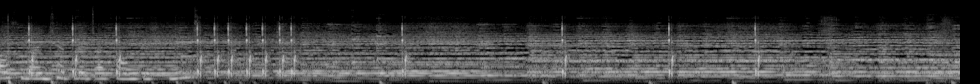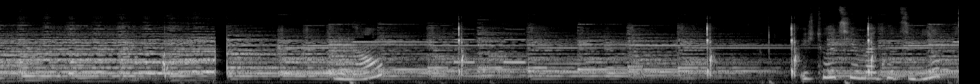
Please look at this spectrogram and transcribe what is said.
Auf meinem Tablet-Account gespielt. Genau. Ich tue jetzt hier mal kurz einen Club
